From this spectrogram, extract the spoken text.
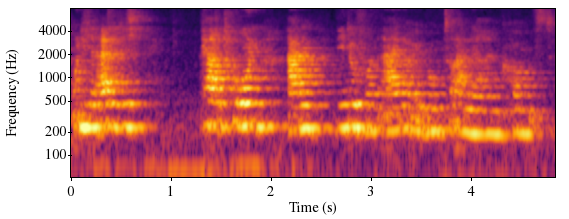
und ich leite dich per Ton an, wie du von einer Übung zur anderen kommst.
